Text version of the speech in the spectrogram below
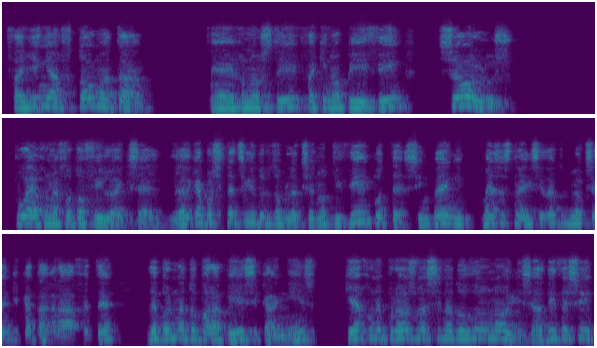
θα γίνει αυτόματα ε, γνωστή, θα κοινοποιηθεί σε όλους που έχουν αυτό το φύλλο Excel. Δηλαδή κάπως έτσι λειτουργεί το blockchain. Οτιδήποτε συμβαίνει μέσα στην αλυσίδα του blockchain και καταγράφεται, δεν μπορεί να το παραποιήσει κανείς και έχουν πρόσβαση να το δουν όλοι. Σε αντίθεση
